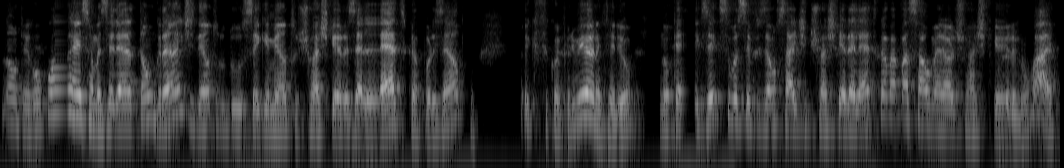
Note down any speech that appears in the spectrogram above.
não tem concorrência, mas ele era tão grande dentro do segmento churrasqueiras elétrica, por exemplo, que ficou em primeiro, entendeu? Não quer dizer que se você fizer um site de churrasqueira elétrica, vai passar o melhor de. Não vai,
